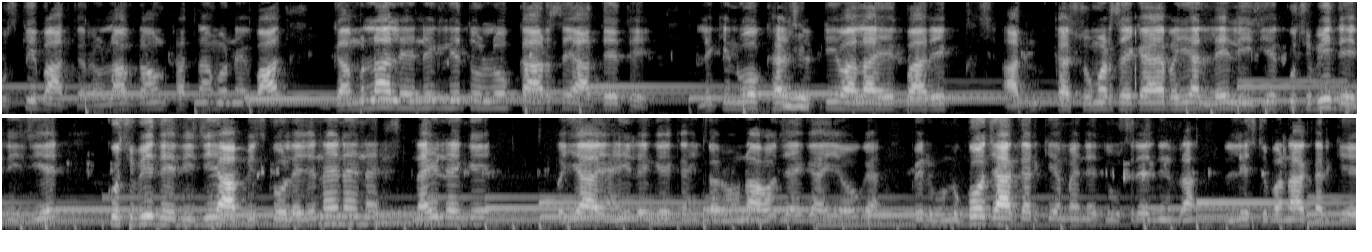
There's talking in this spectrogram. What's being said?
उसकी बात कर रहा हूँ। लॉकडाउन खत्म होने के बाद गमला लेने के लिए तो लोग कार से आते थे लेकिन वो खर्च वाला एक बार एक कस्टमर से कहा भैया ले लीजिए कुछ भी दे दीजिए कुछ भी दे दीजिए आप इसको ले जाए। नहीं नहीं नहीं नहीं लेंगे। भैया यहीं लेंगे कहीं कोरोना हो जाएगा ये होगा। फिर उनको जा करके मैंने दूसरे दिन लिस्ट बना करके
